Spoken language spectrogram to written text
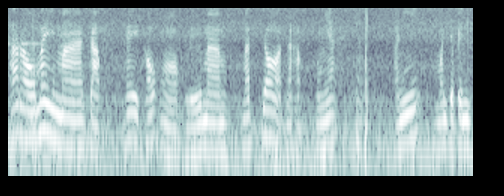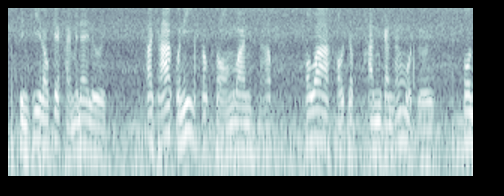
ถ้าเราไม่มาจับ ให้เขาออกหรือมามัดยอดนะครับ ตรงเนี้ยอันนี้มันจะเป็นสิ่งที่เราแก้ไขไม่ได้เลย ถ้าช้ากว่านี้อีกสักสองวันนะครับ เพราะว่าเขาจะพันกันทั้งหมดเลย ต้น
